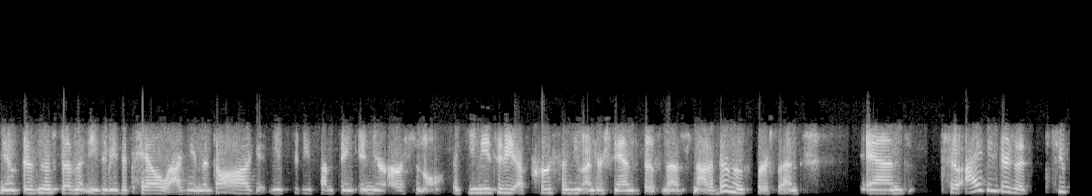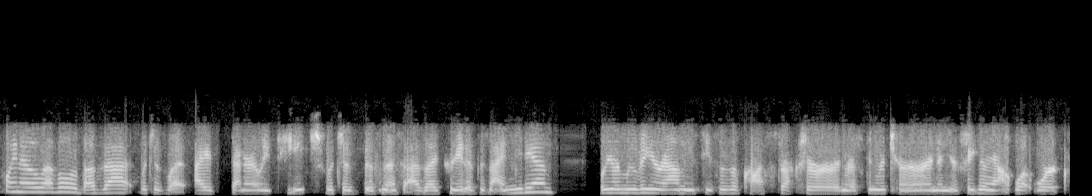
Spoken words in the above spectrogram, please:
you know, business doesn't need to be the tail wagging the dog. It needs to be something in your arsenal. Like you need to be a person who understands business, not a business person. And so I think there's a 2.0 level above that, which is what I generally teach, which is business as a creative design medium, where you're moving around these pieces of cost structure and risk and return, and you're figuring out what works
